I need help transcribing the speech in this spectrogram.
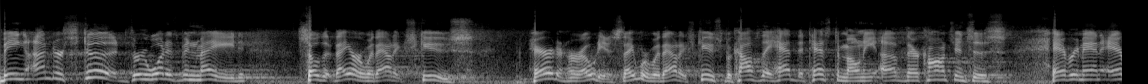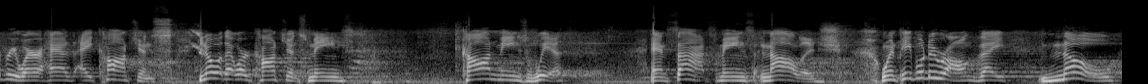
being understood through what has been made, so that they are without excuse. Herod and Herodias, they were without excuse because they had the testimony of their consciences. Every man everywhere has a conscience. You know what that word conscience means? Con means with, and science means knowledge. When people do wrong, they know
